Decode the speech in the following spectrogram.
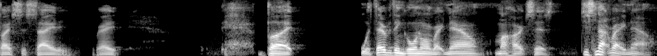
by society, right? But with everything going on right now, my heart says just not right now.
